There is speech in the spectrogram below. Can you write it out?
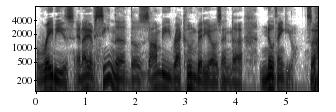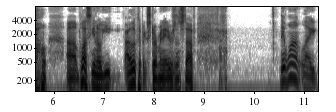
rabies. And I have seen the those zombie raccoon videos, and uh, no, thank you. So, um, plus, you know, you, I looked up exterminators and stuff. They want like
